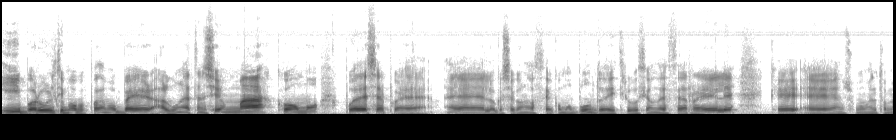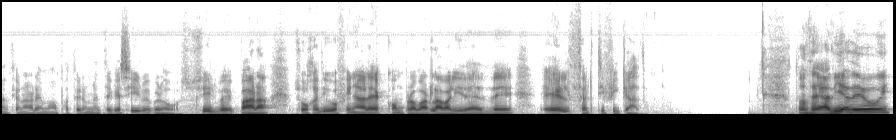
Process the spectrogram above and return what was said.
Y por último, pues podemos ver alguna extensión más como puede ser pues, lo que se conoce como punto de distribución de CRL, que en su momento mencionaremos posteriormente que sirve, pero sirve para su objetivo final es comprobar la validez del certificado. Entonces, a día de hoy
